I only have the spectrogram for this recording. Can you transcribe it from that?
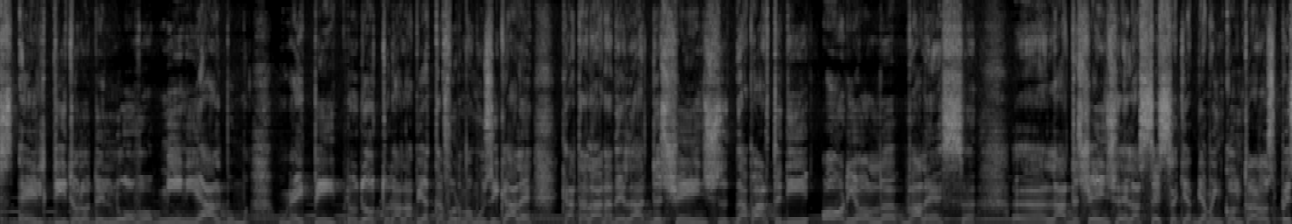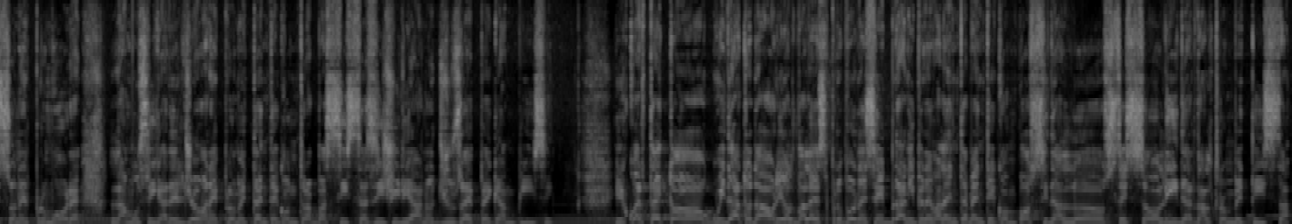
Changes è il titolo del nuovo mini album, un EP prodotto dalla piattaforma musicale catalana della The Change da parte di Oriol Vales. Uh, la The Change è la stessa che abbiamo incontrato spesso nel promuovere la musica del giovane e promettente contrabbassista siciliano Giuseppe Campisi. Il quartetto guidato da Oriol Vales propone sei brani prevalentemente composti dallo stesso leader, dal trombettista,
